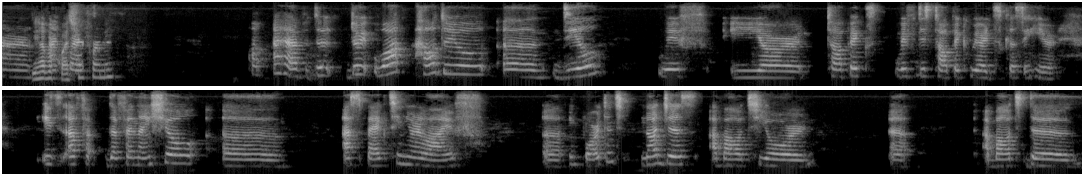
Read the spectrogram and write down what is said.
Uh, do you have a question, question for me? Oh, I have. Do, do what? How do you uh, deal with your topics? With this topic we are discussing here, is the financial uh, aspect in your life uh, important? Not just about your uh, about the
